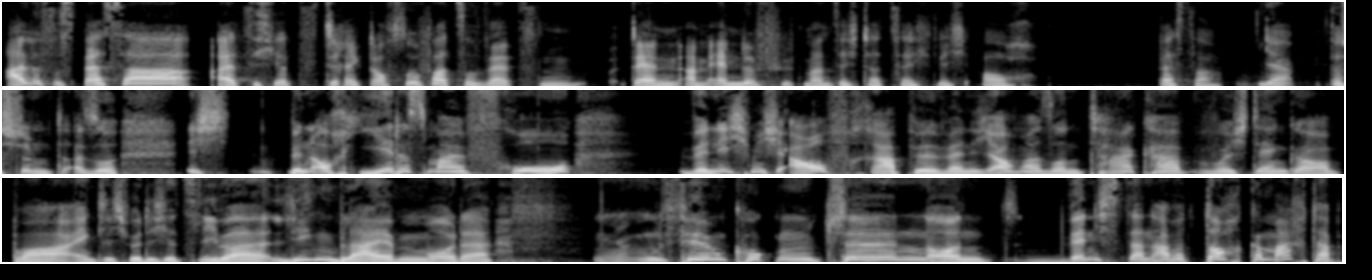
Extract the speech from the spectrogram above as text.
alles ist besser, als sich jetzt direkt aufs Sofa zu setzen. Denn am Ende fühlt man sich tatsächlich auch besser. Ja, das stimmt. Also ich bin auch jedes Mal froh, wenn ich mich aufrappel, wenn ich auch mal so einen Tag habe, wo ich denke, oh, boah, eigentlich würde ich jetzt lieber liegen bleiben oder einen Film gucken, chillen und wenn ich es dann aber doch gemacht habe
